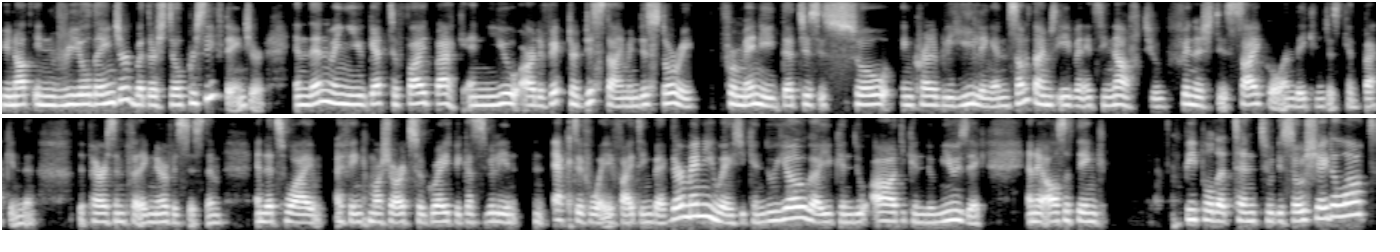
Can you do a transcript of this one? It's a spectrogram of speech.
You're not in real danger but there's still perceived danger. And then when you get to fight back and you are the victor this time in this story for many that just is so incredibly healing. And sometimes even it's enough to finish this cycle and they can just get back in the, the parasympathetic nervous system. And that's why i think martial arts so great because it's really an, an active way of fighting back. There are many ways. You can do yoga you can do art you can do music. And i also think people that tend to dissociate a lot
